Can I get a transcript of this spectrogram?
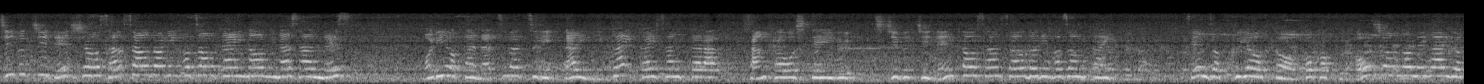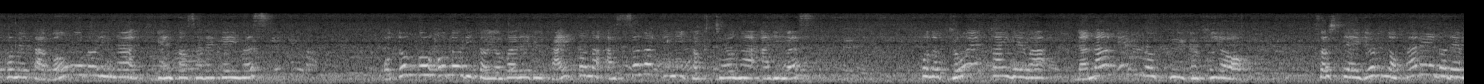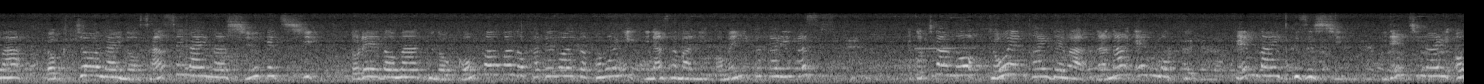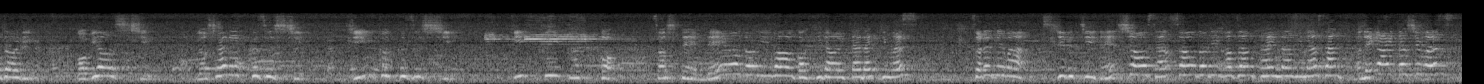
秩父伝承三叉踊り保存会の皆さんです。盛岡夏祭り第2回開催から参加をしている秩父伝統三叉踊り保存会。先祖供養と五穀豊穣の願いを込めた盆踊りが起源とされています。男踊りと呼ばれる太鼓の厚さ巻きに特徴があります。この共演会では7演目ご披露。そして夜のパレードでは6町内の3世代が集結しトレードマークの「こんばんは」の掛け声とともに皆様にお目にかかりますこちらの共演会では7演目「券売崩し」「入れ違い踊り」「五拍子」「よしゃれ崩し」ピンク崩し、キッキーカッコ、そして霊踊りをご披露いただきます。それでは、口伝承三叉踊り保存会の皆さん、お願いいたします。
